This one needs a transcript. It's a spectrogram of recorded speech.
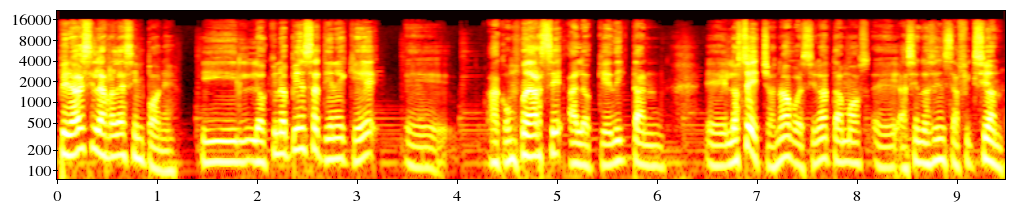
pero a veces la realidad se impone. Y lo que uno piensa tiene que eh, acomodarse a lo que dictan los hechos, ¿no? Porque si no estamos haciendo ciencia ficción.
